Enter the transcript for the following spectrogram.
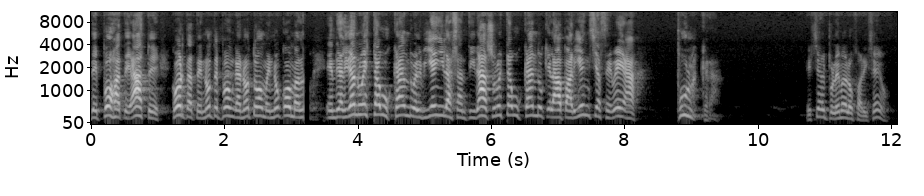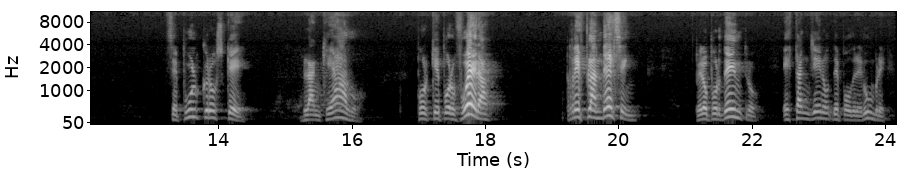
despójate, hazte, córtate, no te pongas, no tomes, no comas, en realidad no está buscando el bien y la santidad, solo está buscando que la apariencia se vea pulcra. Ese es el problema de los fariseos. Sepulcros que blanqueados, porque por fuera resplandecen, pero por dentro están llenos de podredumbre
